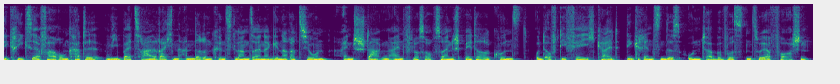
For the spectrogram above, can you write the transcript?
Die Kriegserfahrung hatte, wie bei zahlreichen anderen Künstlern seiner Generation, einen starken Einfluss auf seine spätere Kunst und auf die Fähigkeit, die Grenzen des Unterbewussten zu erforschen.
